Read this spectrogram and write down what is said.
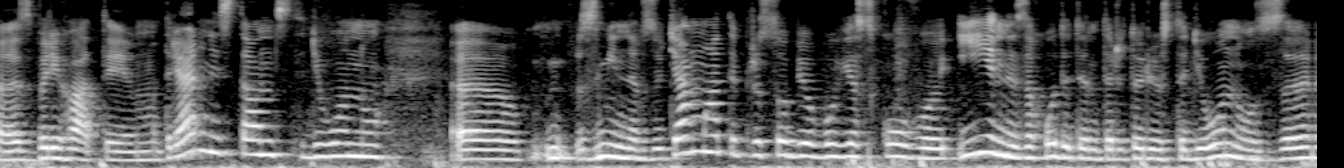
е, зберігати матеріальний стан стадіону. Е, Змінне взуття мати при собі обов'язково і не заходити на територію стадіону з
